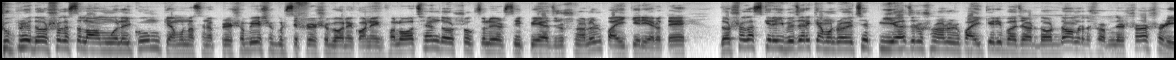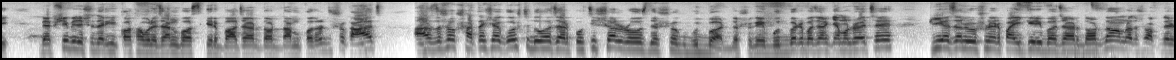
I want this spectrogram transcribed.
সুপ্রিয় দর্শক, আসসালামু আলাইকুম। কেমন আছেন আপনারা সবাই? আশা করছি আপনারা সবাই অনেক অনেক ভালো আছেন। দর্শক, চলে আসছি পেঁয়াজ, রসুন, আলুর পাইকারি আরতে দর্শক, আজকের এই বাজারে কেমন রয়েছে? পেঁয়াজ, রসুন, আলুর পাইকারি বাজার দরদাম আমরা দর্শক আপনাদের সরাসরি ব্যবসায়ী বিদেশিদের কি কথা বলে জানব আজকের বাজার দরদাম কত। দর্শক, আজ আজ দর্শক সাতাশে আগস্ট দু হাজার পঁচিশ সাল, রোজ দর্শক বুধবার। দর্শক, এই বুধবারের বাজার কেমন রয়েছে? পেঁয়াজ, আলু, রসুনের পাইকারি বাজার দরদাম আমরা দর্শক আপনাদের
